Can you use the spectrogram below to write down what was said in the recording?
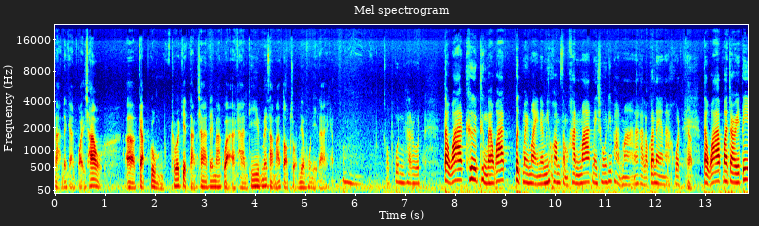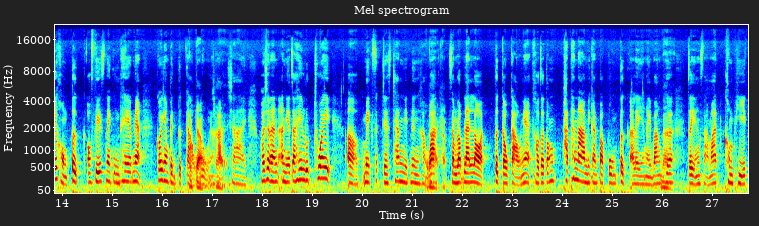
กาสในการปล่อยเช่ากับกลุ่มธุรกิจต่างชาติได้มากกว่าอาคารที่ไม่สามารถตอบโจทย์เรื่องพวกนี้ได้ครับขอบคุณค่ะรุต แต่ว่าคือถึงแม้ว่าตึกใหม่ๆเนี่ยมีความสำคัญมากในช่วงที่ผ่านมานะคะแล้วก็ในอนาคต ครับแต่ว่า majority ของตึกออฟฟิศในกรุงเทพเนี่ยก็ยังเป็นตึกเก่าตึกเก่าอยู่นะคะใช่ใช่ เพราะฉะนั้นอันเนี้ยจะให้รุตช่วยเอ่อ make suggestion นิดนึงค่ะ ว่าได้ครับสำหรับแลนด์ลอร์ดตึกเก่าๆเนี่ยเขาจะต้องพัฒนามีการปรับปรุงตึกอะไรยังไงบ้าง ได้ เพื่อจะยังสามารถ compete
